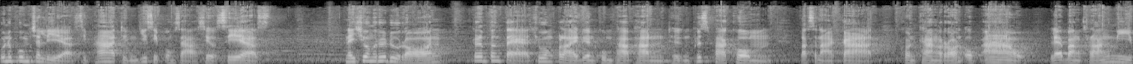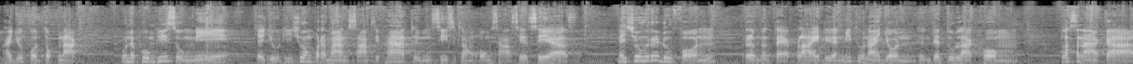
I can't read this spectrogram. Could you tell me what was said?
อุณหภูมิเฉลี่ย 15-20 องศาเซลเซียส ในช่วงฤดูร้อน เริ่มตั้งแต่ช่วงปลายเดือนกุมภาพันธ์ถึงพฤษภาคม ลักษณะอากาศค่อนข้างร้อนอบอ้าว และบางครั้งมีพายุฝนตกหนัก อุณหภูมิที่สูงนี้จะอยู่ที่ช่วงประมาณ 35-42 องศาเซลเซียส ในช่วงฤดูฝน เริ่มตั้งแต่ปลายเดือนมิถุนายนถึงเดือนตุลาคม ลักษณะอากาศ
